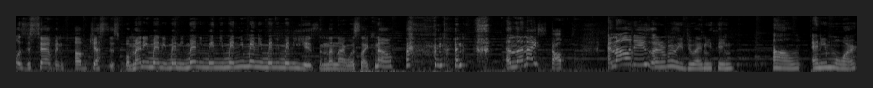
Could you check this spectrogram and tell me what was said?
I was a servant of justice for many, many, many, many, many, many, many, many, many years, and then I was like, no, and, then, and then I stopped. And nowadays, I don't really do anything um, anymore,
